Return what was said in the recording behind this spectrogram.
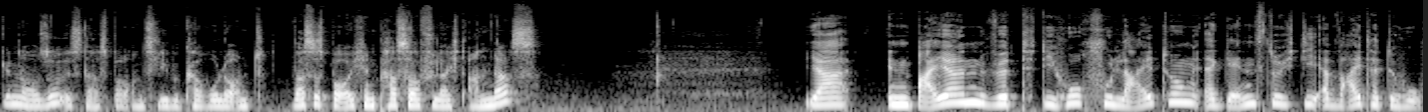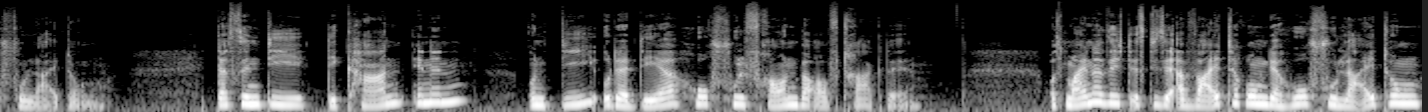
Genau so ist das bei uns, liebe Carola. Und was ist bei euch in Passau vielleicht anders? Ja, in Bayern wird die Hochschulleitung ergänzt durch die erweiterte Hochschulleitung. Das sind die Dekaninnen und die oder der Hochschulfrauenbeauftragte. Aus meiner Sicht ist diese Erweiterung der Hochschulleitung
